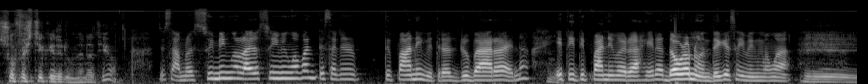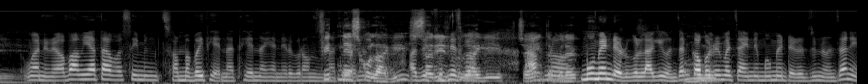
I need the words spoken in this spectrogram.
सोफिस्टिकेटेड हुँदैन थियो। जस्तो हामीलाई स्विमिङमा लगाएर स्विमिङमा पनि त्यसरी नै त्यो पानीभित्र डुबाएर होइन यति यति पानीमा राखेर दौडाउनु हुन्थ्यो कि स्विमिङमा उहाँ। उहाँनिर अब यहाँ त अब स्विमिङ सम्भवै थिएन थिएन यहाँनिर गराउनु हुन्न थियो फिटनेसको। लागि, आफ्नो मुभमेन्टहरूको लागि हुन्छ नि कबड्डीमा चाहिने मुभमेन्टहरू जुन हुन्छ नि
